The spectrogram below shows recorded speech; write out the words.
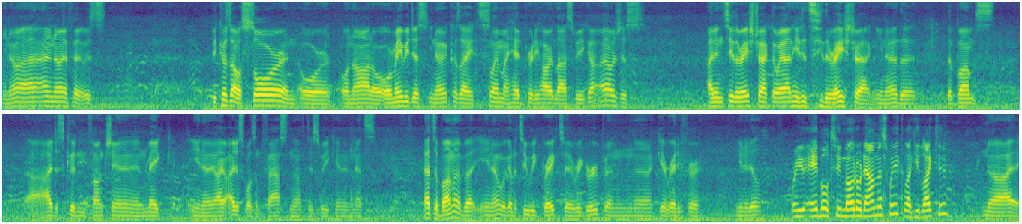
You know, I, I don't know if it was because I was sore and or or not, or, or maybe just you know because I slammed my head pretty hard last week. I, I was just I didn't see the racetrack the way I needed to see the racetrack. You know, the the bumps. I just couldn't function and make. You know, I, I just wasn't fast enough this weekend, and that's that's a bummer. But you know, we got a two week break to regroup and uh, get ready for Unadilla. Were you able to moto down this week like you'd like to? No, I,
